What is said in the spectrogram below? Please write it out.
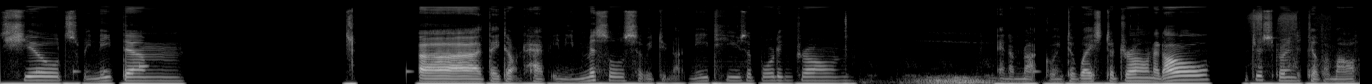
Shields, we need them. Uh, they don't have any missiles, so we do not need to use a boarding drone. And I'm not going to waste a drone at all. I'm just going to kill them all.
